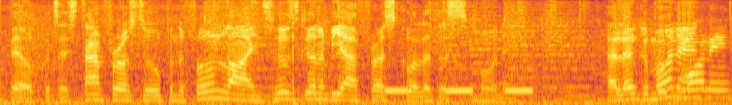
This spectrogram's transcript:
Abel. It's time for us to open the phone lines. Who's going to be our first caller this morning? Hello, good morning. Good morning.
